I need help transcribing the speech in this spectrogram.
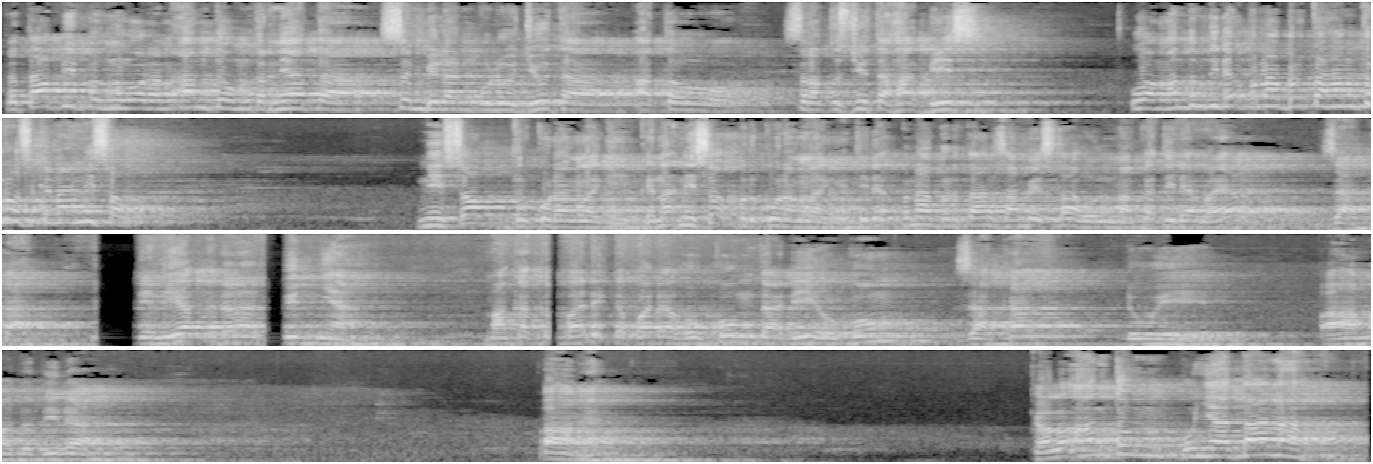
tetapi pengeluaran antum ternyata 90 juta atau 100 juta habis, uang antum tidak pernah bertahan terus kena nisab. Nisab berkurang lagi, kena nisab berkurang lagi, tidak pernah bertahan sampai setahun, maka tidak bayar zakat. Dilihat adalah duitnya. Maka kembali kepada hukum tadi, hukum zakat duit. Paham atau tidak? Paham ya? Kalau antum punya tanah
